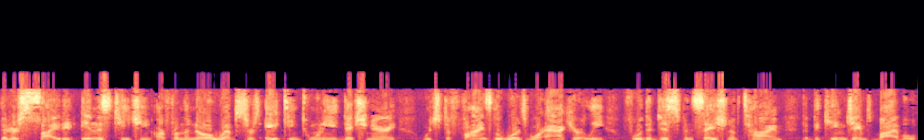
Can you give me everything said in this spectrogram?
that are cited in this teaching are from the Noah Webster's 1828 dictionary, which defines the words more accurately for the dispensation of time that the King James Bible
